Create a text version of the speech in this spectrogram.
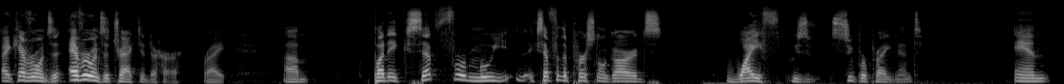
like everyone's everyone's attracted to her, right? Um but except for Mu except for the personal guard's wife who's super pregnant and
